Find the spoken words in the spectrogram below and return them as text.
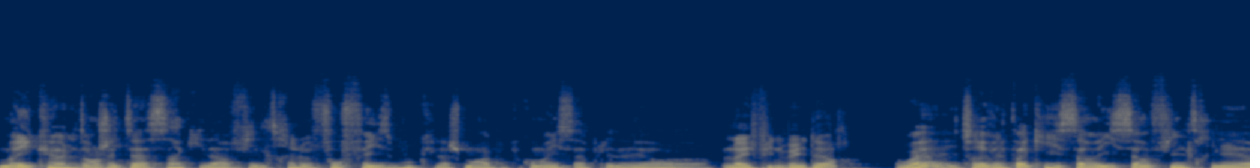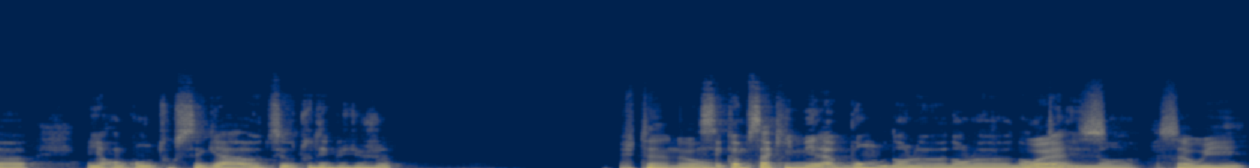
Michael, dans GTA V, il a infiltré le faux Facebook. Là, je me rappelle plus comment il s'appelait d'ailleurs. Euh. Life Invader? Ouais, il te révèle pas qu'il s'infiltre, il, est, euh, il rencontre tous ces gars, c'est au tout début du jeu. Putain, non. C'est comme ça qu'il met la bombe dans le. Dans le dans ouais, ça oui.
